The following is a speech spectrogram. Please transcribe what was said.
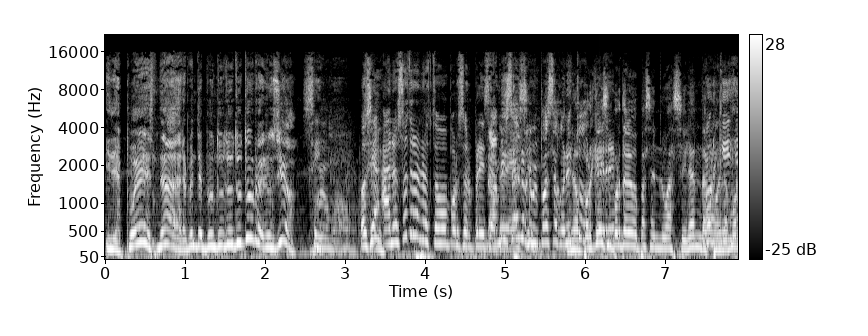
y después, nada, de repente, pum, tu, tu, tu, tu, renunció. Sí. Fue como- O sea, Sí. a nosotros nos tomó por sorpresa. a mí, te voy a ¿sabes lo que decir. me pasa con Pero esto? ¿por qué les re- importa lo que pasa en Nueva Zelanda? Porque por el es amor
